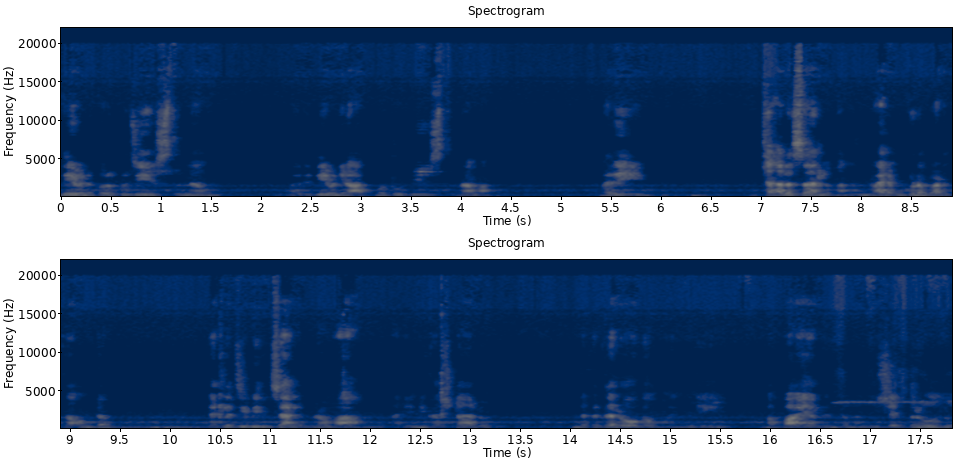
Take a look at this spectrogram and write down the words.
దేవుని కొరకు జీవిస్తున్నాము మరి దేవుని ఆత్మతో జీవిస్తున్నామా? మరి చాలాసార్లు మనం భయం కూడా పడుతూ ఉంటాం. ఎట్లా జీవించాలి ప్రభా? మరి ఎన్ని కష్టాలు ఇంత పెద్ద రోగం అన్నీ అపాయాలు ఎంతమంది శత్రువులు.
